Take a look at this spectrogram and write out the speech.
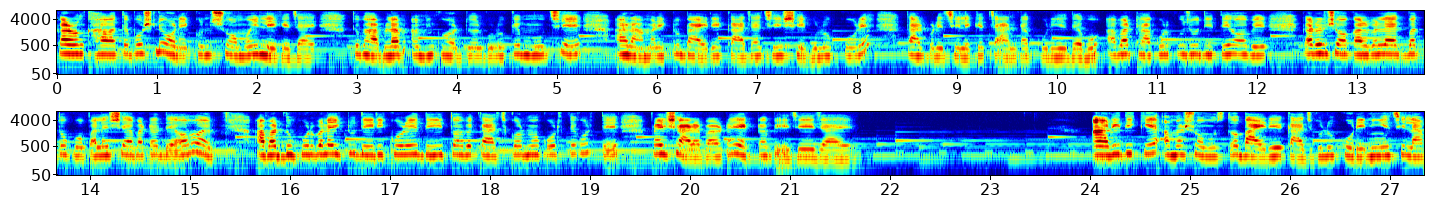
কারণ খাওয়াতে বসলে অনেকক্ষণ সময় লেগে যায়। তো ভাবলাম আমি ঘর দুয়ারগুলোকে মুছে আর আমার একটু বাইরে কাজ আছে সেগুলো করে তারপরে ছেলেকে চানটা করিয়ে দেব। আবার ঠাকুর পুজো দিতে হবে। কারণ সকালবেলা একবার তো গোপালের সেবাটা দেওয়া হয়। আবার দুপুরবেলা একটু দেরি করে দিই। তবে কাজকর্ম করতে করতে প্রায় সাড়ে বারোটায় একটা বেজে যায়। আর এদিকে আমার সমস্ত বাইরের কাজগুলো করে নিয়েছিলাম।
